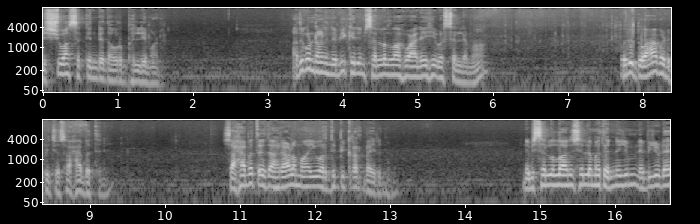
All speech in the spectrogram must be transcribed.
വിശ്വാസത്തിന്റെ ദൗർബല്യമാണ്. അതുകൊണ്ടാണ് നബി കരീം സല്ലല്ലാഹു അലഹി വസല്ലമ ഒരു ദ്വാ പഠിപ്പിച്ചു സഹാബത്തിന്. സഹാബത്തെ ധാരാളമായി വർദ്ധിപ്പിക്കാറുണ്ടായിരുന്നു. നബി സല്ലാ അലൈഹി വസല്ലമ തന്നെയും നബിയുടെ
